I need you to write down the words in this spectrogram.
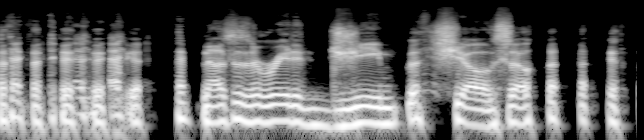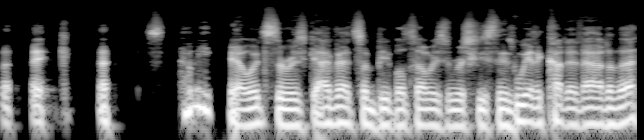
now this is a rated G show, so yeah. What's the risk? I've had some people tell me some risky things. We had to cut it out of the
